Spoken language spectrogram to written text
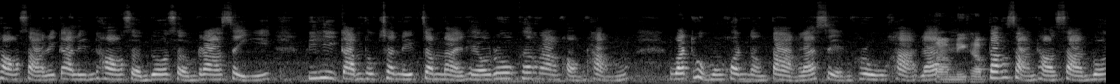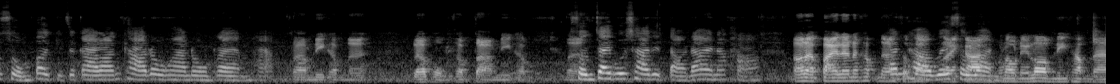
ทองสาริกาลิ้นทองเสริมดวงเสริมราศีพิธีกรรมทุกชนิดจำหน่ายเทวรูปเครื่องรางของขลัง วัตถุมงคลต่างๆ และเสียงครูค่ะ และตามนี้ครับตั้งศาลถอนศาลบวงสรวงเปิดกิจการร้านค้าโรงงานโรงแรมค่ะ ตามนี้ครับนะ แล้วผมครับตามนี้ครับนะสนใจบูชาติดต่อได้นะคะ เอาละไปแล้วนะครับนะอันสำหรับทาเวสรายสการวรรณของเราในรอบนี้ครับนะ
